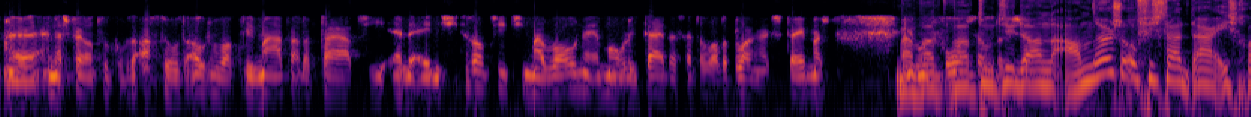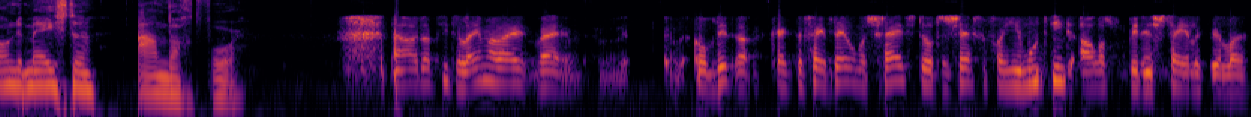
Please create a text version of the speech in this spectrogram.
Uh, en daar speelt natuurlijk op de achtergrond ook nog wel klimaatadaptatie en de energietransitie. Maar wonen en mobiliteit, dat zijn toch wel de belangrijkste thema's. Maar wat, wat doet u dan anders? Of is dat, daar is gewoon de meeste aandacht voor? Nou, dat niet alleen, maar wij, wij op dit, kijk, de VVD onderscheidt door te zeggen van je moet niet alles binnenstedelijk willen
